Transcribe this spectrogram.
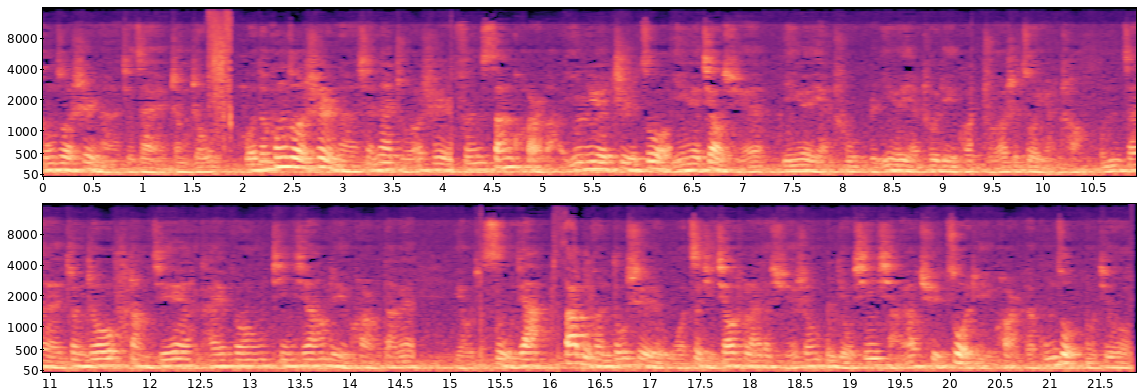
工作室呢就在郑州。我的工作室呢现在主要是分三块吧：音乐制作、音乐教学、音乐演出。音乐演出这一块主要是做原创。我们在郑州上街、开封、新乡这一块儿大概有四五家，大部分都是我自己教出来的学生，有心想要去做这一块的工作，我就。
